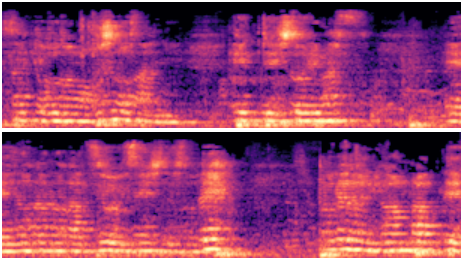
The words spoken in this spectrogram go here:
先ほどの星野さんに決定しております。えーなかなか強い選手ですので、負けないように頑張って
